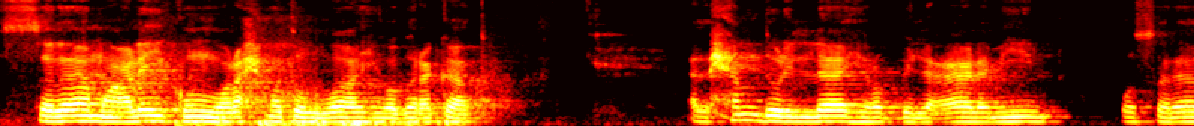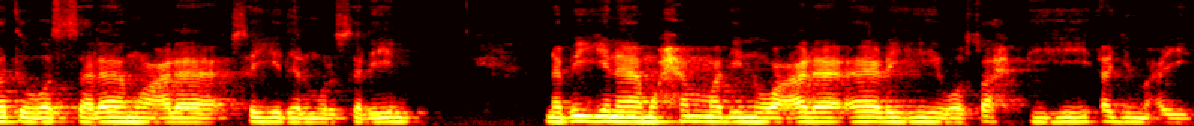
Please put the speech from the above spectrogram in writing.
السلام عليكم ورحمة الله وبركاته الحمد لله رب العالمين والصلاة والسلام على سيد المرسلين نبينا محمد وعلى آله وصحبه أجمعين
